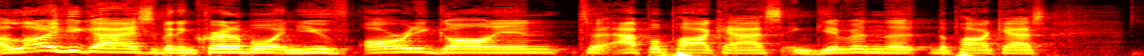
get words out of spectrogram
a lot of you guys have been incredible and you've already gone in to apple podcasts and given the, the podcast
